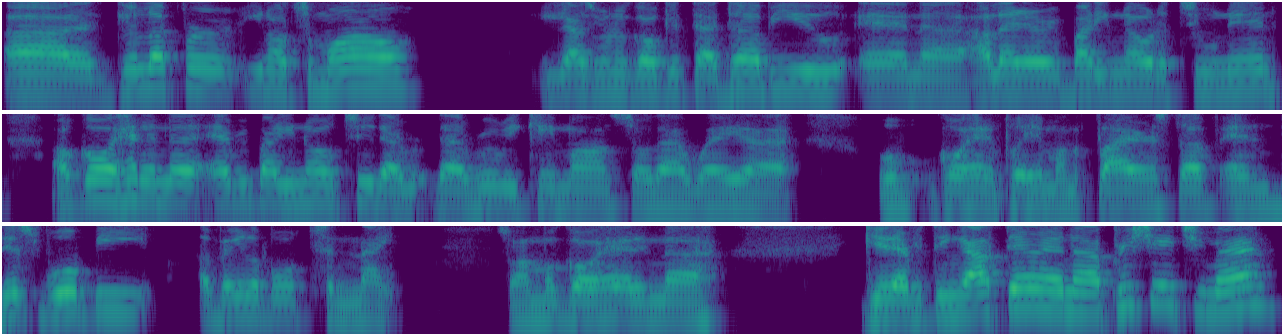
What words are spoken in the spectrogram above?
Uh, good luck for you know tomorrow. You guys want to go get that W, and uh, I'll let everybody know to tune in. I'll go ahead and let everybody know too that that Rudy came on, so that way uh, we'll go ahead and put him on the flyer and stuff. And this will be available tonight. So I'm gonna go ahead and uh, get everything out there. And uh, appreciate you, man.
